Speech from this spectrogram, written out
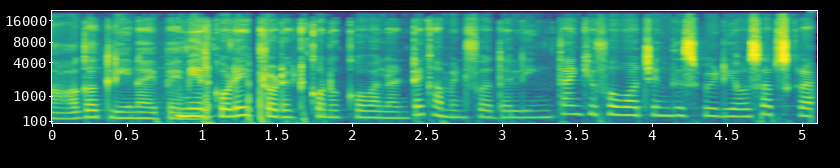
బాగా క్లీన్ అయిపోయింది. మీరు కూడా ఈ ప్రోడక్ట్ కొనుక్కోవాలంటే comment for the link. Thank you for watching this video subscribe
